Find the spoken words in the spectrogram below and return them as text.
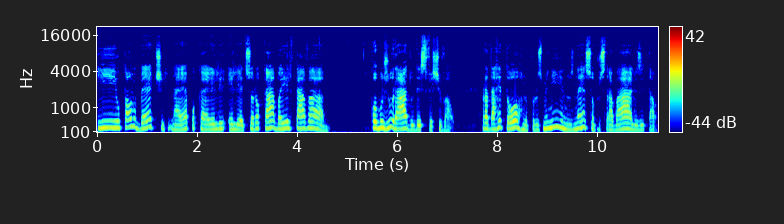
E o Paulo Betti, na época, ele, ele é de Sorocaba e ele estava como jurado desse festival, para dar retorno para os meninos, né, sobre os trabalhos e tal.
